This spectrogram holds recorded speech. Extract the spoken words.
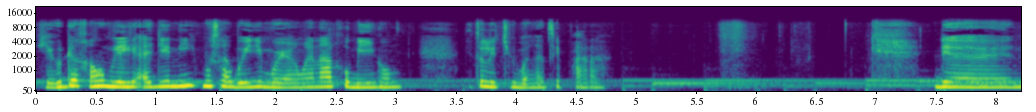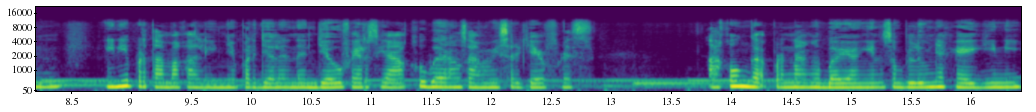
ya udah kamu milih aja nih mau subwaynya mau yang mana. Aku bingung. Itu lucu banget sih parah. Dan ini pertama kalinya perjalanan jauh versi aku bareng sama Mr. Jeffries. Aku nggak pernah ngebayangin sebelumnya kayak gini.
